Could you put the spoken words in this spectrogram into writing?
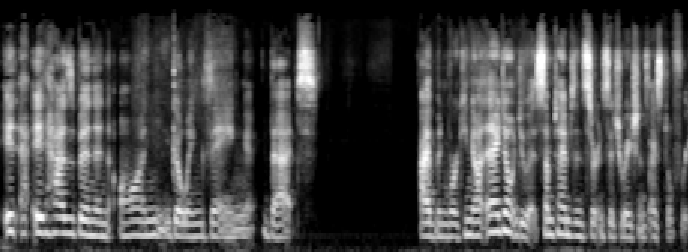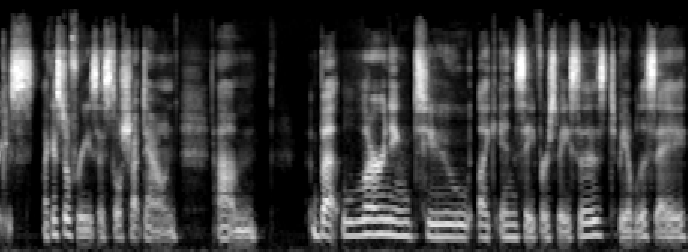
it it has been an ongoing thing that I've been working on, and I don't do it. Sometimes in certain situations, I still freeze. Like I still freeze, I still shut down. Um, but learning to like in safer spaces to be able to say,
